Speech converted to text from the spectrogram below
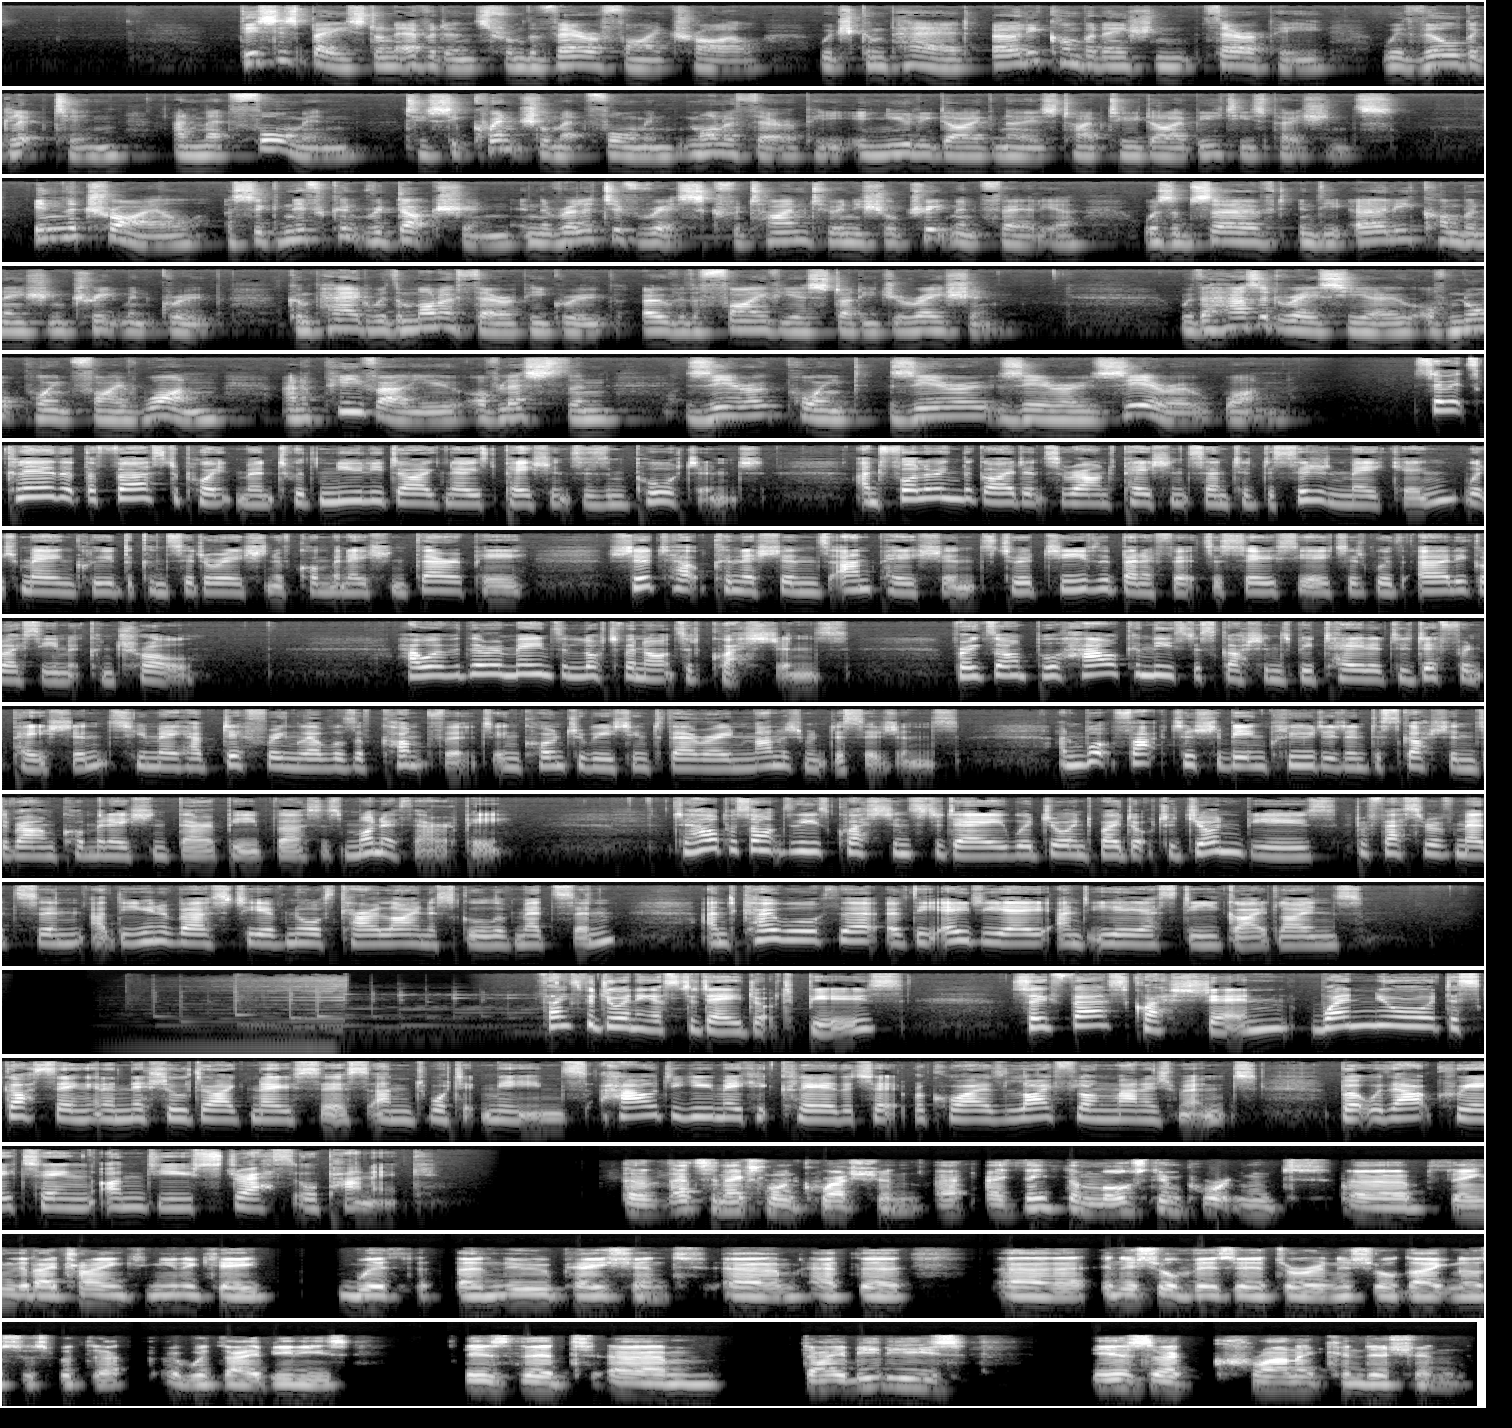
This is based on evidence from the VERIFY trial, which compared early combination therapy with vildagliptin and metformin to sequential metformin monotherapy in newly diagnosed type 2 diabetes patients. In the trial, a significant reduction in the relative risk for time to initial treatment failure was observed in the early combination treatment group compared with the monotherapy group over the five year study duration. With a hazard ratio of 0.51 and a p value of less than 0.0001. So it's clear that the first appointment with newly diagnosed patients is important, and following the guidance around patient centred decision making, which may include the consideration of combination therapy, should help clinicians and patients to achieve the benefits associated with early glycemic control. However, there remains a lot of unanswered questions, for example, how can these discussions be tailored to different patients who may have differing levels of comfort in contributing to their own management decisions? And what factors should be included in discussions around combination therapy versus monotherapy? To help us answer these questions today, we're joined by Dr. John Buse, Professor of Medicine at the University of North Carolina School of Medicine and co author of the ADA and EASD guidelines. Thanks for joining us today, Dr. Buse. So, first question when you're discussing an initial diagnosis and what it means, how do you make it clear that it requires lifelong management but without creating undue stress or panic? Uh, that's an excellent question. I, I think the most important uh, thing that I try and communicate with a new patient um, at the uh, initial visit or initial diagnosis with with diabetes is that um, diabetes is a chronic condition.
